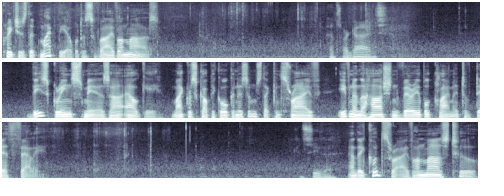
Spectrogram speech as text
Creatures that might be able to survive on Mars. that's our guys. These green smears are algae, microscopic organisms that can thrive even in the harsh and variable climate of Death Valley. You can see the And they could thrive on Mars too.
